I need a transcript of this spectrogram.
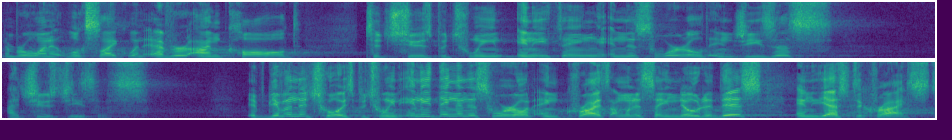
number one, it looks like whenever I'm called to choose between anything in this world and Jesus, I choose Jesus. If given the choice between anything in this world and Christ, I'm going to say no to this and yes to Christ.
